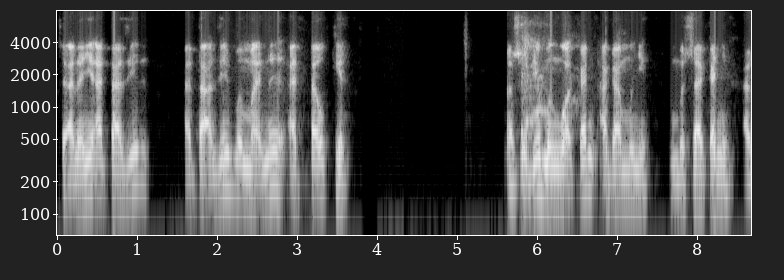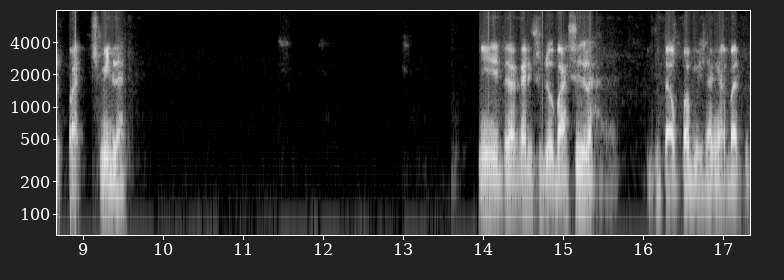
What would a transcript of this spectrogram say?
Seandainya At-Tazir, At-Tazir bermakna At-Tawkir. Maksud dia menguatkan agamanya membesarkannya. Al-Fat, 9. Ni diterangkan di sudut bahasa lah. Kita tak upah ambil sangat bab tu.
